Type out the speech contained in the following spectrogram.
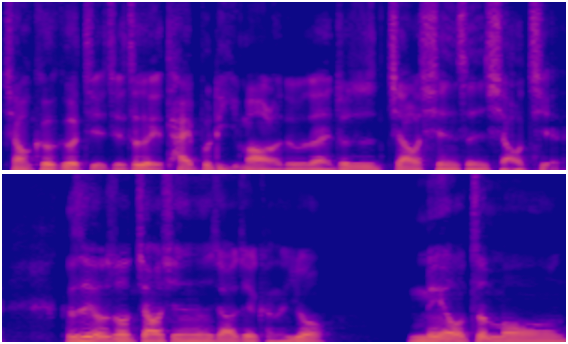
叫哥哥姐姐，这个也太不礼貌了，对不对？就是叫先生小姐。可是有时候叫先生小姐，可能又没有这么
